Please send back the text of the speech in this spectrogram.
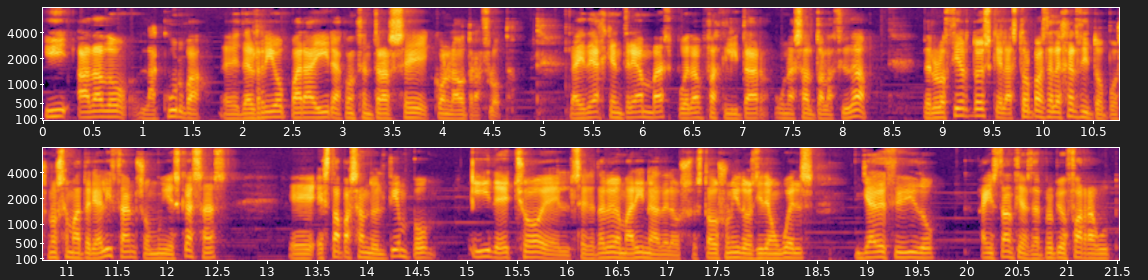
y ha dado la curva eh, del río para ir a concentrarse con la otra flota. La idea es que entre ambas puedan facilitar un asalto a la ciudad, pero lo cierto es que las tropas del ejército pues no se materializan, son muy escasas, eh, está pasando el tiempo y de hecho el secretario de Marina de los Estados Unidos, Gideon Wells, ya ha decidido a instancias del propio Farragut,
